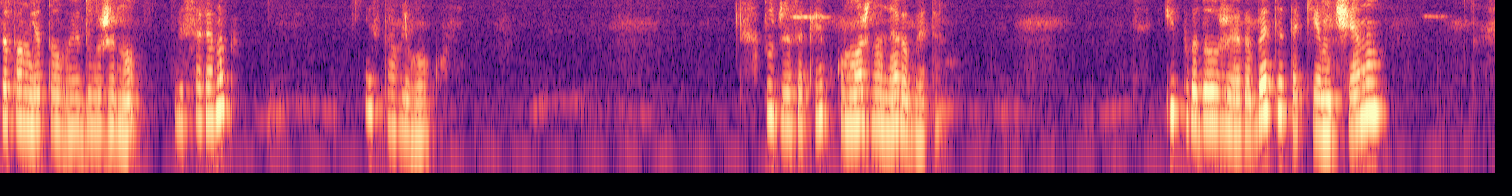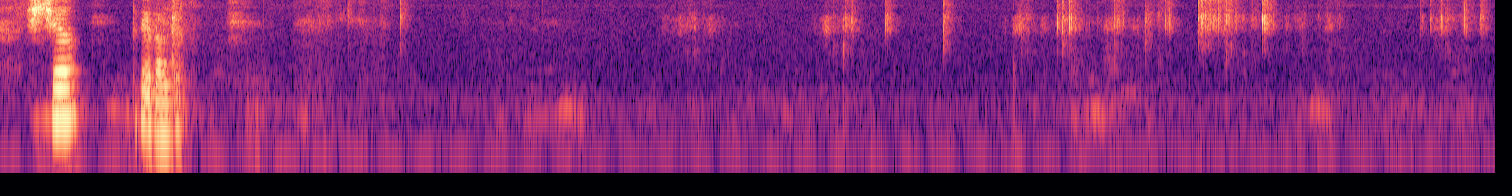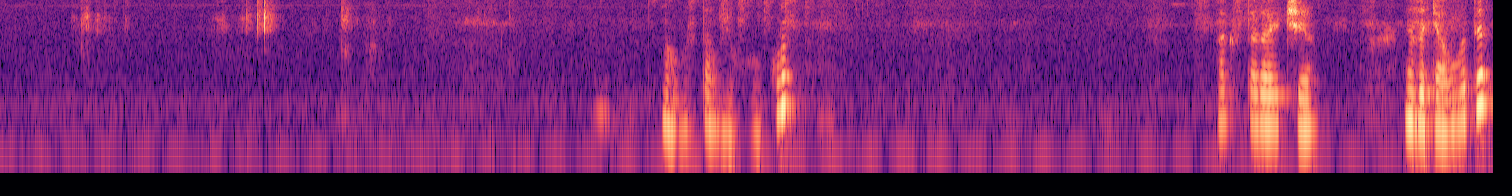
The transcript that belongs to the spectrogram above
Запам'ятовую довжину бісеринок і ставлю голку. Тут вже закріпку можна не робити. І продовжую робити таким чином ще три рази. Знову ставлю голку. Так, стараючи не затягувати.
